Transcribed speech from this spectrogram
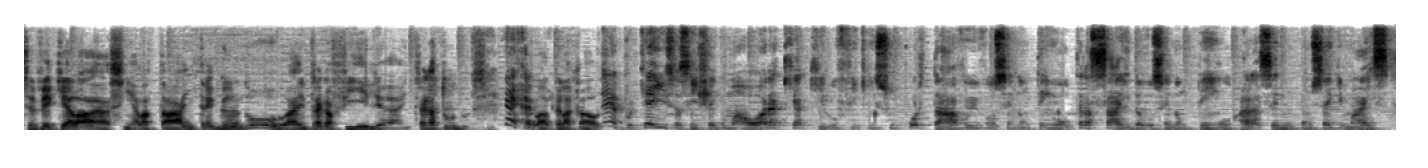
você vê que ela assim ela tá entregando a entrega filha entrega uhum. tudo assim, é, cara, pela, pela causa é porque é isso assim chega uma hora que aquilo fica insuportável e você não tem outra saída você não tem outra é. você não consegue mais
